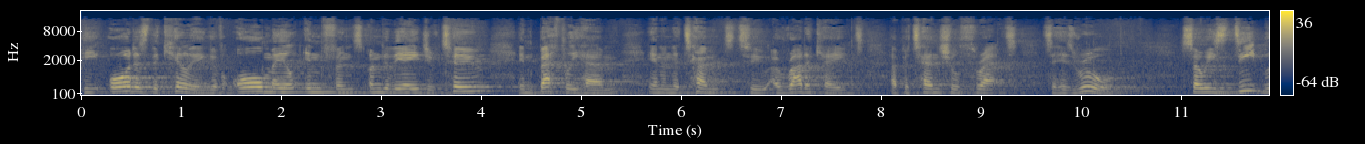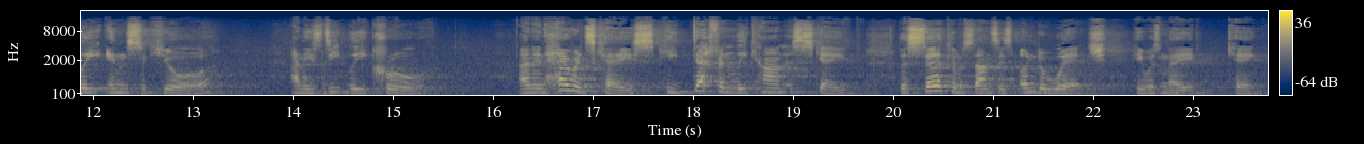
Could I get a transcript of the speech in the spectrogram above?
he orders the killing of all male infants under the age of two in Bethlehem in an attempt to eradicate a potential threat to his rule. So he's deeply insecure and he's deeply cruel. And in Herod's case, he definitely can't escape the circumstances under which he was made king.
